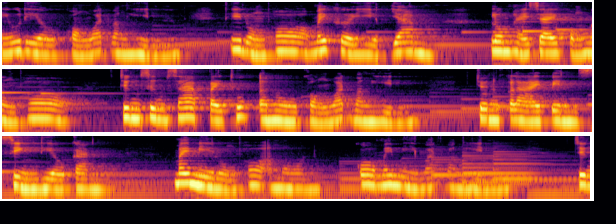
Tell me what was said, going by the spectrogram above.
นิ้วเดียวของวัดวังหิน ที่หลวงพ่อไม่เคยเหยียบย่ำลมหายใจของหลวงพ่อ จึงซึมซาบไปทุกอนูของวัดวังหิน จนกลายเป็นสิ่งเดียวกัน ไม่มีหลวงพ่ออมรก็ไม่มีวัดวังหิน จึง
